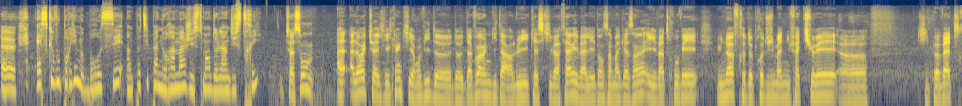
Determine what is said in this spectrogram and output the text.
Est-ce que vous pourriez me brosser un petit panorama justement de l'industrie? De toute façon, à, l'heure actuelle, quelqu'un qui a envie d'avoir une guitare, lui, qu'est-ce qu'il va faire? Il va aller dans un magasin et il va trouver une offre de produits manufacturés euh, qui peuvent être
